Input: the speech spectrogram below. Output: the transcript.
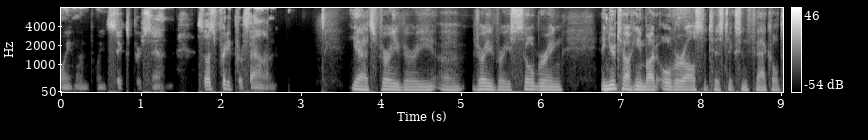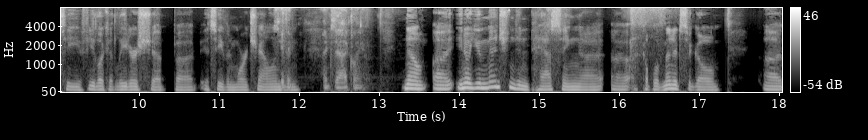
0.1.6%. So it's pretty profound. Yeah, it's very, very, uh, very, very sobering. And you're talking about overall statistics in faculty. If you look at leadership, uh, it's even more challenging. Exactly. Now, uh, you know, you mentioned in passing uh, uh, a couple of minutes ago uh,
